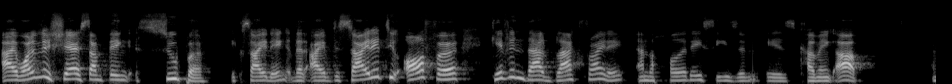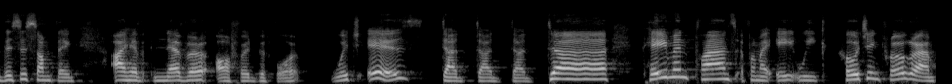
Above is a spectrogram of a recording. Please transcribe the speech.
I wanted to share something super exciting that I've decided to offer given that Black Friday and the holiday season is coming up. This is something I have never offered before, which is da da da da payment plans for my eight week coaching program,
